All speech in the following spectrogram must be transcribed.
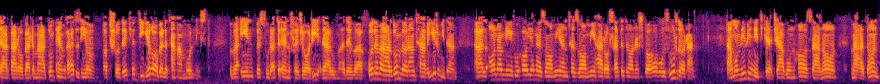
در برابر مردم انقدر زیاد شده که دیگه قابل تحمل نیست. و این به صورت انفجاری در اومده و خود مردم دارن تغییر میدن. الان هم نیروهای نظامی انتظامی حراست دانشگاه ها حضور دارن. اما می‌بینید که جوانها زنان مردان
